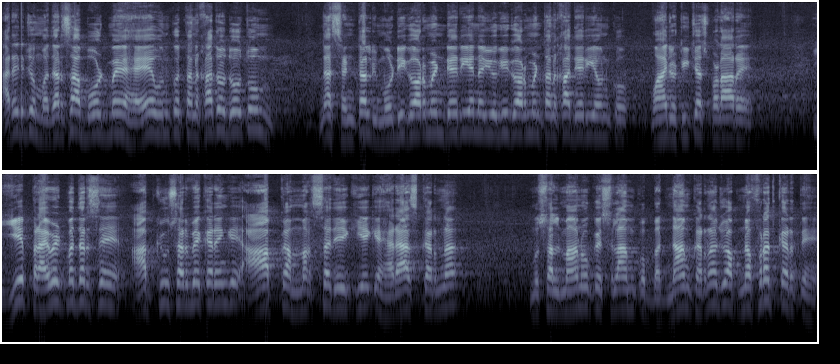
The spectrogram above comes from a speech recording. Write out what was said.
अरे, जो मदरसा बोर्ड में है, उनको तनख्वाह तो दो तुम। ना सेंट्रल मोदी गवर्नमेंट दे रही है, ना योगी गवर्नमेंट तनख्वाह दे रही है उनको। वहाँ जो टीचर्स पढ़ा रहे हैं। ये प्राइवेट मदरसे हैं आप क्यों सर्वे करेंगे? आपका मकसद एक ही है कि हरास करना, मुसलमानों के इस्लाम को बदनाम करना जो आप नफरत करते हैं।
